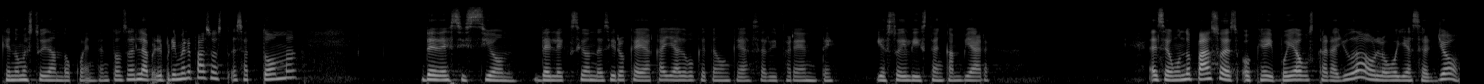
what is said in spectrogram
que no me estoy dando cuenta? Entonces, el primer paso es esa toma de decisión, de elección, decir, ok, acá hay algo que tengo que hacer diferente y estoy lista en cambiar. El segundo paso es, ok, ¿voy a buscar ayuda o lo voy a hacer yo?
